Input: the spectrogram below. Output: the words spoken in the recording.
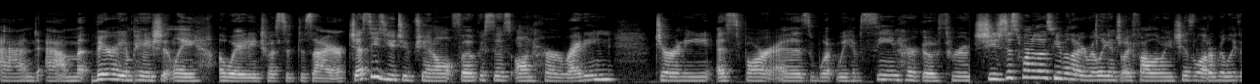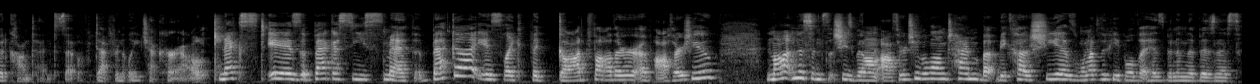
and am very impatiently awaiting Twisted Desire. Jesse's YouTube channel focuses on her writing journey as far as what we have seen her go through. She's just one of those people that I really enjoy following. She has a lot of really good content, so definitely check her out. Next is Becca C. Smith. Becca is like the godfather of AuthorTube. Not in the sense that she's been on AuthorTube a long time, but because she is one of the people that has been in the business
